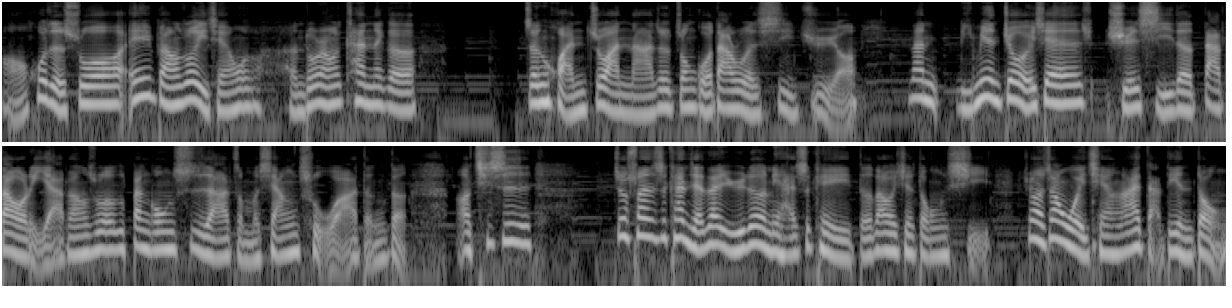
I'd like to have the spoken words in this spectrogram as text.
哦，或者说，哎，比方说以前很多人会看那个。《甄嬛传》呐，就是中国大陆的戏剧哦，那里面就有一些学习的大道理啊，比方说办公室啊，怎么相处啊，等等啊。其实就算是看起来在娱乐，你还是可以得到一些东西。就好像我以前很爱打电动，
